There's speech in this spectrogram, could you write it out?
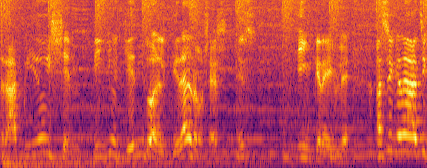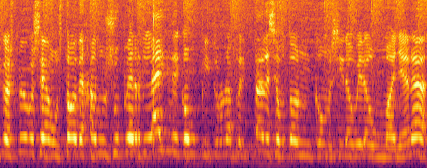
rápido y sencillo yendo al grano, o sea, es, increíble. Así que nada chicos, espero que os haya gustado, dejad un super like de compitrón, apretad ese botón como si no hubiera un mañana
